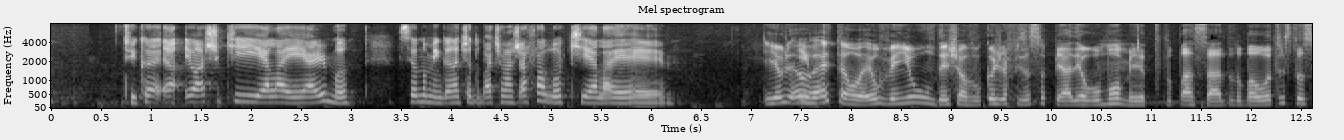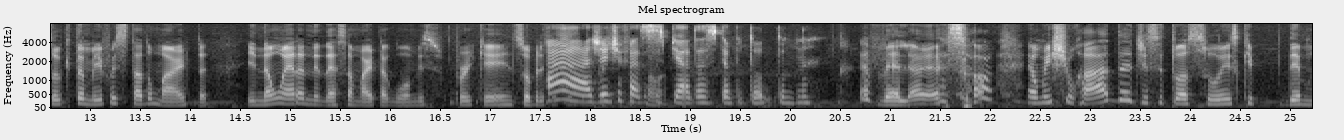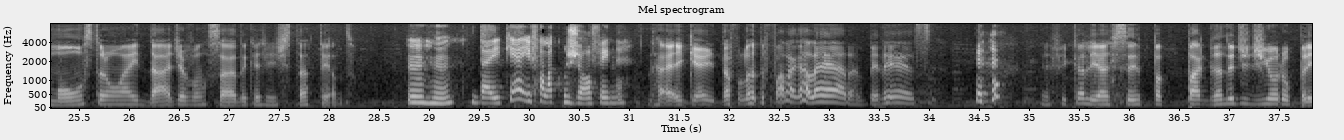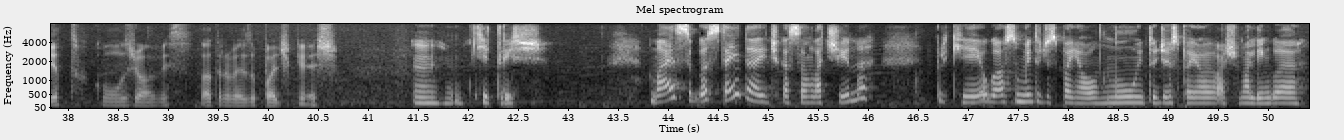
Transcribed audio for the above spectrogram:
Fica, eu acho que ela é a irmã. Se eu não me engano, a tia do Batman já falou que ela é. E eu, eu então, eu venho um déjà vu que eu já fiz essa piada em algum momento do passado, numa outra situação que também foi citado Marta. E não era nessa Marta Gomes, porque sobre Ah, a gente faz essas piadas o tempo todo, né? É velha, é só. É uma enxurrada de situações que demonstram a idade avançada que a gente está tendo. Uhum. Daí que é ir falar com o jovem, né? Daí que é ir, tá falando, fala galera, beleza. Fica ali, você pagando de dinheiro preto com os jovens através do podcast. Uhum, que triste. Mas gostei da indicação latina, porque eu gosto muito de espanhol, muito de espanhol. Eu acho uma língua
